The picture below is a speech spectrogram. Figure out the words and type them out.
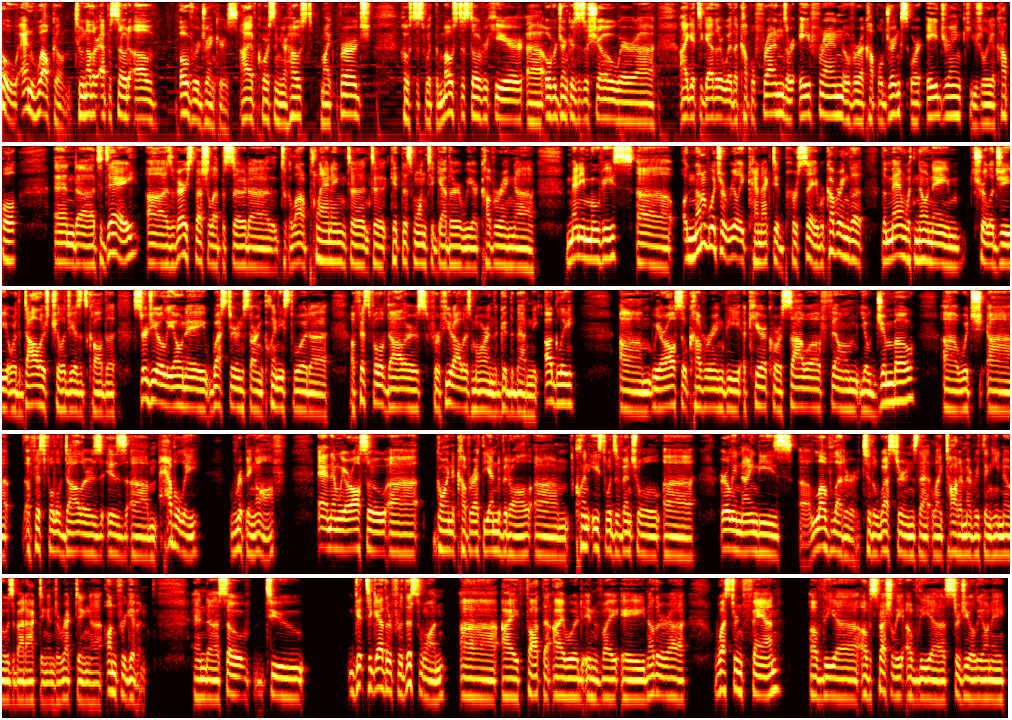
And welcome to another episode of Overdrinkers. I, of course, am your host, Mike Burge, hostess with the mostest over here. Uh, Overdrinkers is a show where uh, I get together with a couple friends or a friend over a couple drinks or a drink, usually a couple. And uh, today uh, is a very special episode. Uh, it took a lot of planning to to get this one together. We are covering uh, many movies, uh, none of which are really connected per se. We're covering the the Man with No Name trilogy, or the Dollars trilogy, as it's called, the Sergio Leone western starring Clint Eastwood, uh, A Fistful of Dollars for a few dollars more, and The Good, the Bad, and the Ugly. Um, we are also covering the Akira Kurosawa film Yojimbo uh, which uh, a fistful of dollars is um, heavily ripping off. And then we are also uh, going to cover at the end of it all um, Clint Eastwood's eventual uh, early '90s uh, love letter to the westerns that like taught him everything he knows about acting and directing, uh, Unforgiven. And so to get together for this one, I thought that I would invite a, another Western fan of the uh, of especially of the uh, Sergio Leone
